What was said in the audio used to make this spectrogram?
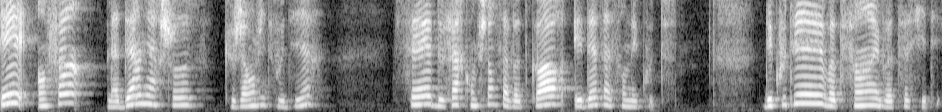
Et enfin, la dernière chose que j'ai envie de vous dire, c'est de faire confiance à votre corps et d'être à son écoute. d'écouter votre faim et votre satiété.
